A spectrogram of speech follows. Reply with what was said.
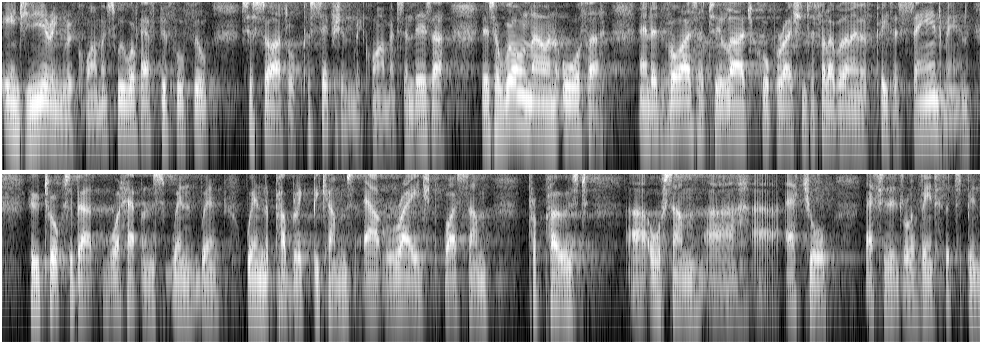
engineering requirements, we will have to fulfill societal perception requirements. And there's a, there's a well-known author and advisor to large corporations, a fellow by the name of Peter Sandman, who talks about what happens when, when, when the public becomes outraged by some proposed uh, or some uh, uh actual accidental event that's been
